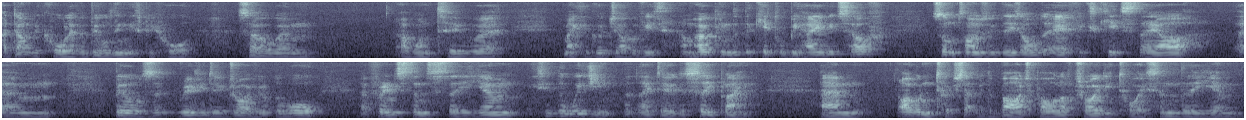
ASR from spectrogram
I don't recall ever building this before, so um, I want to uh, make a good job of it. I'm hoping that the kit will behave itself. Sometimes with these older Airfix kits, they are um, builds that really do drive you up the wall. Uh, for instance, the um, is it the widgeon that they do, the seaplane? Um, I wouldn't touch that with the barge pole. I've tried it twice, and the um,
